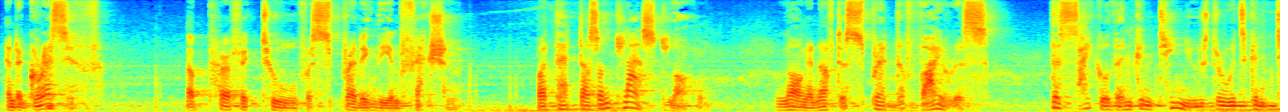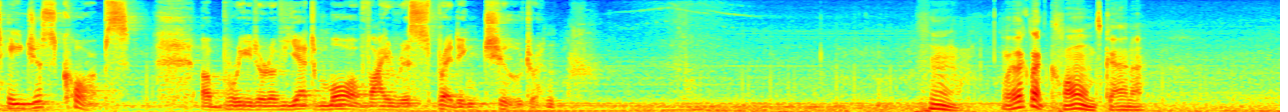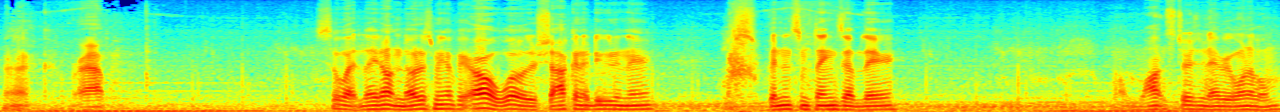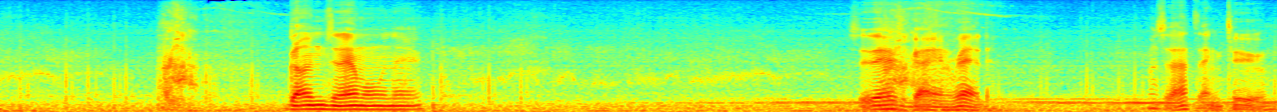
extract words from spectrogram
and aggressive. A perfect tool for spreading the infection. But that doesn't last long. Long enough to spread the virus. The cycle then continues through its contagious corpse. A breeder of yet more virus spreading children. Hmm. They look like clones, kinda. Ah, crap. So what, they don't notice me up here? Oh, whoa, they're shocking a dude in there. Spinning some things up there. Oh, monsters in every one of them. Guns and ammo in there. See, there's a guy in red. What's that thing, too?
